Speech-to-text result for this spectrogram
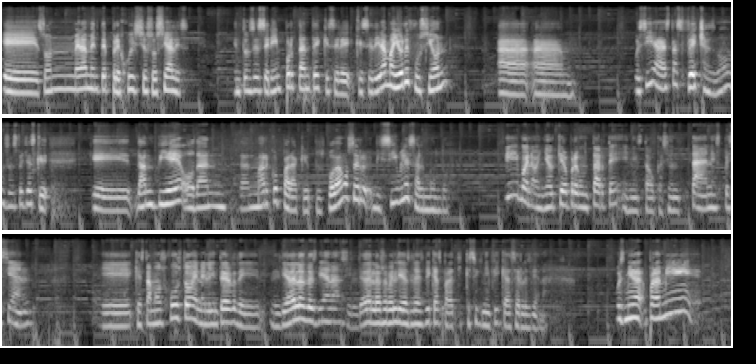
que son meramente prejuicios sociales. Entonces sería importante que se, le- que se diera mayor difusión a, a, pues sí, a estas fechas, ¿no? Esas fechas que, que dan pie o dan, dan marco para que pues, podamos ser visibles al mundo. Sí, bueno, yo quiero preguntarte en esta ocasión tan especial, eh, que estamos justo en el inter del el Día de las Lesbianas y el Día de las Rebeldías Lésbicas, para ti, ¿qué significa ser lesbiana? Pues mira, para mí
